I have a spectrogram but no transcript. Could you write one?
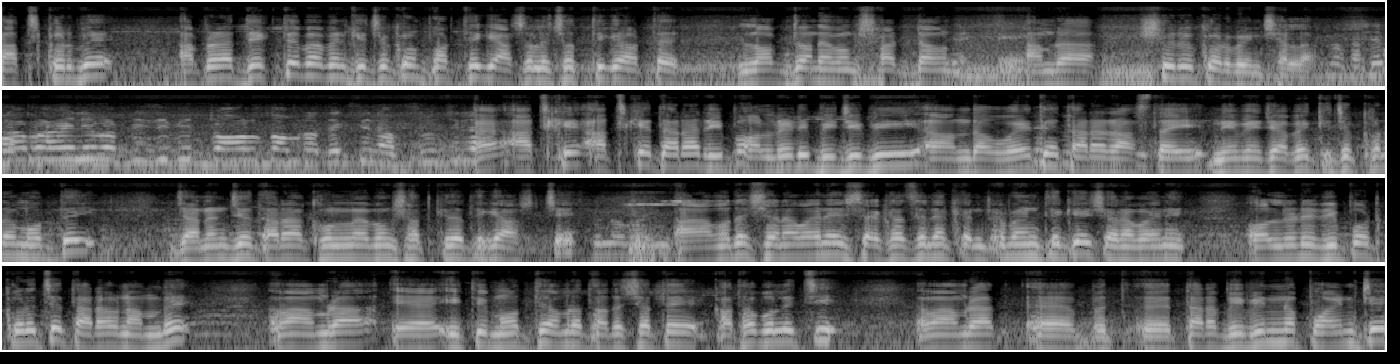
কাজ করবে। আপনারা দেখতে পাবেন কিছুক্ষণ পর থেকে আসলে সত্যিকার অর্থে লকডাউন এবং শাটডাউন আমরা শুরু করব ইনশাল্লাহ সেনাবাহিনী বা টহল তো আমরা আজকে আজকে তারা অলরেডি বিজেপি অন দ্য ওয়েতে তারা রাস্তায় নেমে যাবে কিছুক্ষণের মধ্যেই। জানেন যে তারা খুলনা এবং সাতক্ষীরা থেকে আসছে। আর আমাদের সেনাবাহিনী শেখ হাসিনা ক্যান্টনমেন্ট থেকে সেনাবাহিনী অলরেডি রিপোর্ট করেছে তারাও নামবে। এবং আমরা ইতিমধ্যে আমরা তাদের সাথে কথা বলেছি। এবং আমরা তারা বিভিন্ন পয়েন্টে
